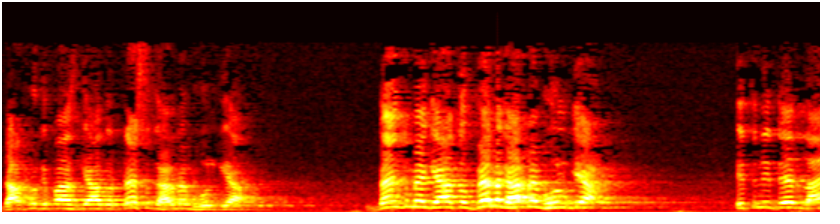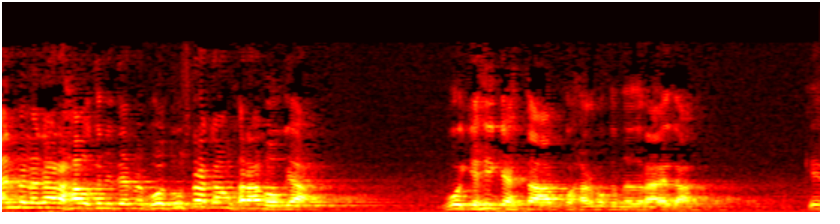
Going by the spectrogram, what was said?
ڈاکٹر کے پاس گیا تو ٹیسٹ گھر میں بھول گیا۔ بینک میں گیا تو بل گھر میں بھول گیا۔ اتنی دیر لائن میں لگا رہا، اتنی دیر میں وہ دوسرا کام خراب ہو گیا۔ وہ یہی کہتا آپ کو ہر وقت نظر آئے گا کہ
